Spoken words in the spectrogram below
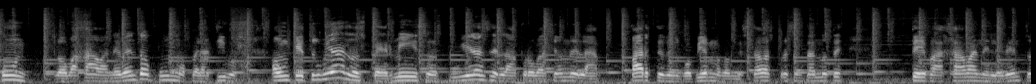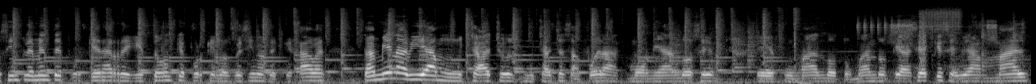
pum, lo bajaban. Evento, pum, operativo. Aunque tuvieran los permisos, tuvieras la aprobación de la parte del gobierno donde estabas presentándote, te bajaban el evento simplemente porque era reggaetón, que porque los vecinos se quejaban. También había muchachos, muchachas afuera moneándose, eh, fumando, tomando, que hacía que se vea mal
